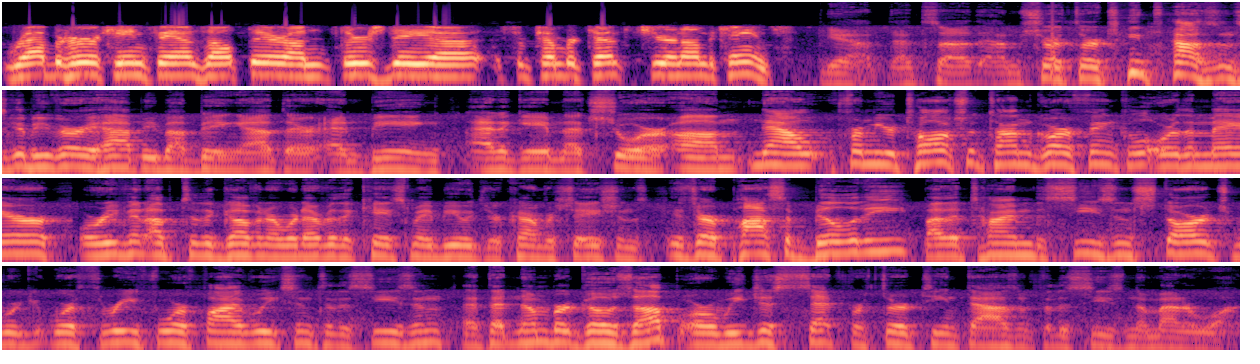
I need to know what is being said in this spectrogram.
rabid Hurricane fans out there on Thursday, uh, September 10th, cheering on the Canes. Yeah, that's. Uh, I'm sure 13,000 is going to be very happy about being out there and being at a game. That's sure. Um, now, from your talks with Tom Garfinkel or the mayor, or even up to the governor, whatever the case may be with your conversations, is there a possibility by the time the season starts, we're, we're three, four, five weeks into the season, that that number goes up, or are we just set for 13,000 for the season no matter what?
